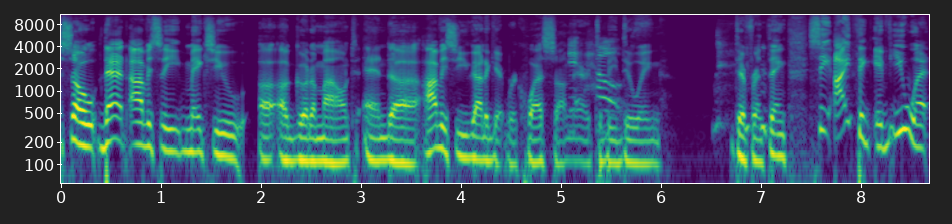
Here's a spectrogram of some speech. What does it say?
so that obviously makes you a, a good amount, and uh, obviously you got to get requests on there to be doing different things. See, I think if you went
